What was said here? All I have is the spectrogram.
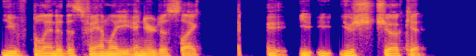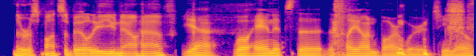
you've blended this family and you're just like you, you- you're shook at the responsibility you now have. Yeah. Well, and it's the the play on bar words, you know,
